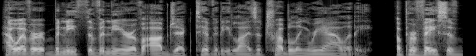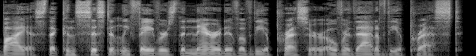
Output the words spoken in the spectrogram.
However, beneath the veneer of objectivity lies a troubling reality, a pervasive bias that consistently favors the narrative of the oppressor over that of the oppressed.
